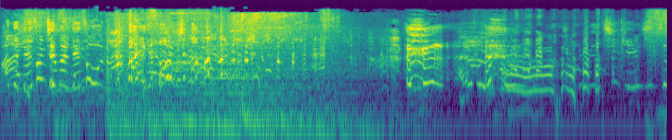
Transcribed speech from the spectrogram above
안돼. 내 손 제발 내 손 아 이거 미친 게임 진짜.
